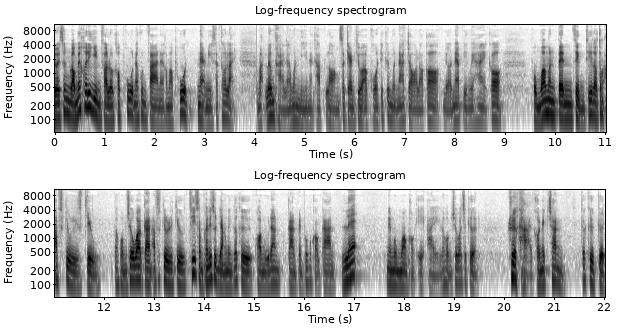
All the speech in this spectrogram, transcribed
ด้วย ซึ่งเราไม่ค่อยได้ยินฟาโรสเขาพูดนะคุณฟาเนี่ยเขามาพูดแนวนี้สักเท่าไหร่ บัตรเริ่มขายแล้ววันนี้นะครับ ลองสแกน QR code ที่ขึ้นบนหน้าจอ แล้วก็เดี๋ยวแนบลิงก์ไว้ให้ก็ ผมว่ามันเป็นสิ่งที่เราต้อง up skill re skill แล้วผมเชื่อว่าการ up skill re skill ที่สำคัญที่สุดอย่างหนึ่งก็คือความรู้ด้านการเป็นผู้ประกอบการ และในมุมมองของ AI แล้วผมเชื่อว่าจะเกิดเครือข่าย connection ก็คือเกิด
